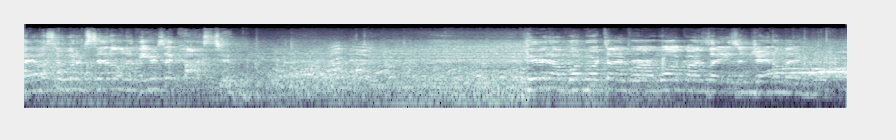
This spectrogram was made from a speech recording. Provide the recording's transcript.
I also would have settled if here's a costume. one more time for our walk-ons, ladies and gentlemen.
